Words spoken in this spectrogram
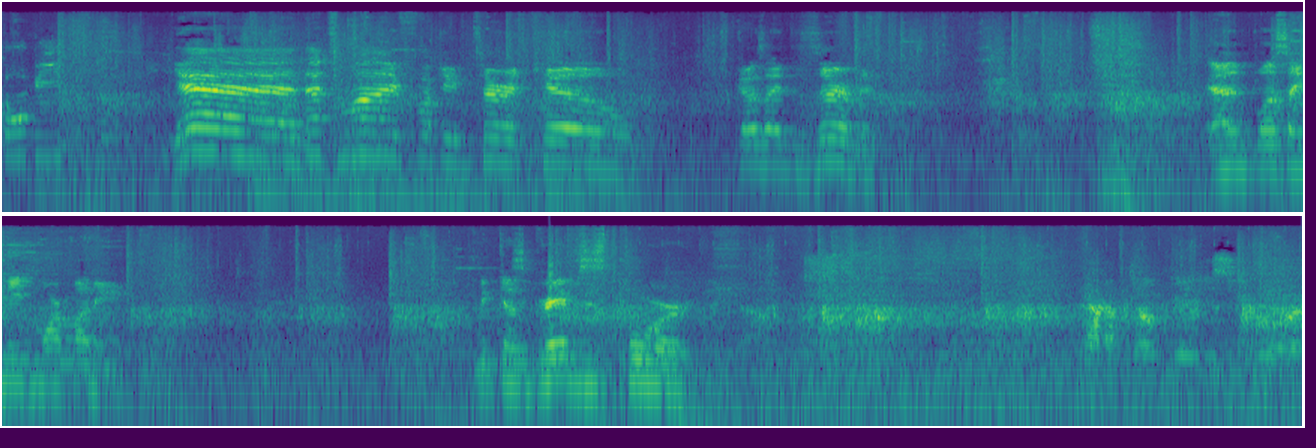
Kobe! Yeah, that's my fucking turret kill. Because I deserve it. And plus I need more money. Because Graves is poor. Capital really score.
